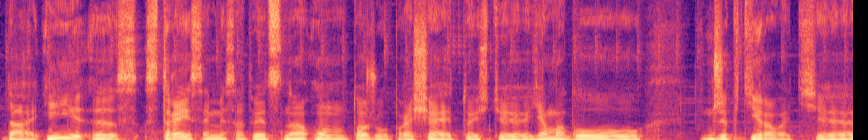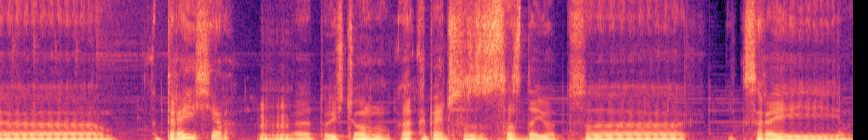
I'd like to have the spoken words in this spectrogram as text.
Да, и э, с, с трейсами, соответственно, он тоже упрощает. То есть э, я могу инжектировать э, трейсер, Угу. э, то есть он, опять же, создает э, X-Ray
